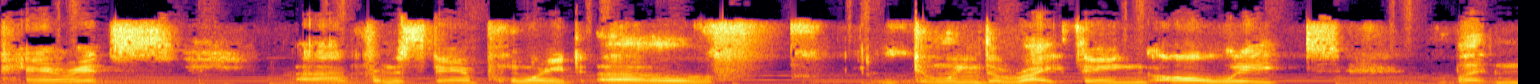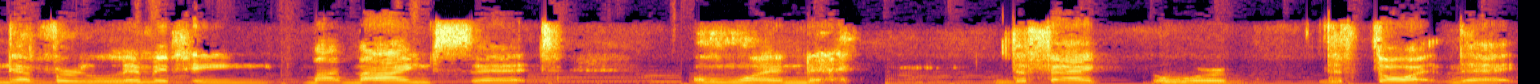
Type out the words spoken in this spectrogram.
parents uh, from the standpoint of doing the right thing always, but never limiting my mindset on the fact or the thought that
